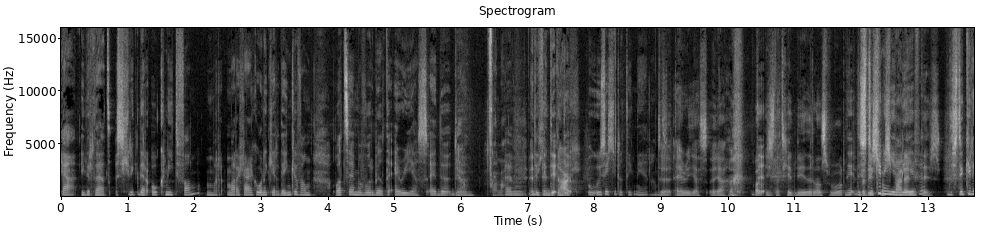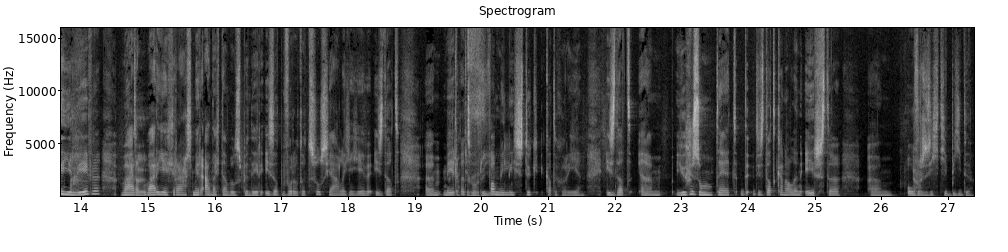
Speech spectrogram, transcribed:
ja, inderdaad, schrik daar ook niet van. Maar, maar ga gewoon een keer denken van, wat zijn bijvoorbeeld de areas? Hè? De, de, Ja, voilà. ehm, En- de- en de- daar- de- hoe zeg je dat in het Nederlands? De areas, eh, ja, wat, is dat geen Nederlands woord? Nee, de stukken in je leven, de stukken in je leven waar, waar je graag meer aandacht aan wil spenderen. Is dat bijvoorbeeld het sociale gegeven? Is dat ehm, meer het familiestuk? Categorieën. Is dat ehm, je gezondheid? Dus dat kan al een eerste overzichtje bieden.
